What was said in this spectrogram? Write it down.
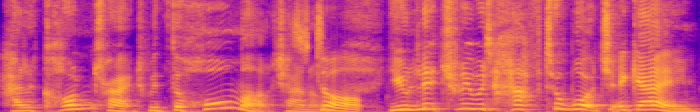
had a contract with the Hallmark Channel. Stop. You literally would have to watch a game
